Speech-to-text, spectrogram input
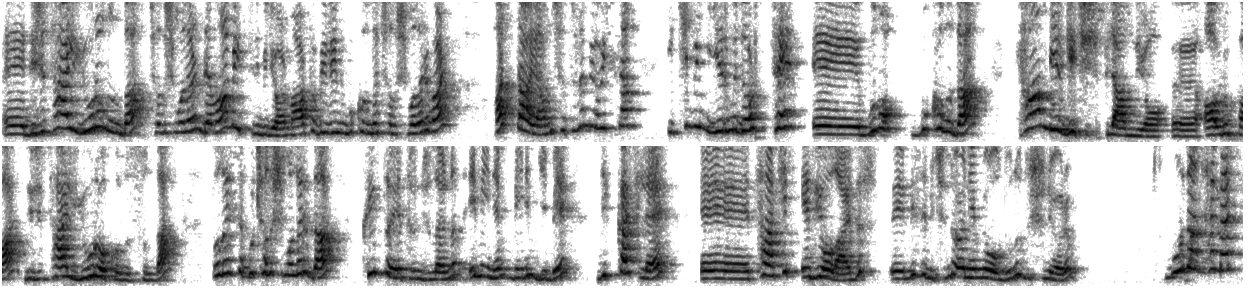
E, dijital Euro'nun da çalışmaların devam ettiğini biliyorum. Avrupa Birliği'nin bu konuda çalışmaları var. Hatta yanlış hatırlamıyorsam 2024'te e, bu, bu konuda tam bir geçiş planlıyor e, Avrupa dijital Euro konusunda. Dolayısıyla bu çalışmaları da kripto yatırımcılarının eminim benim gibi dikkatle e, takip ediyorlardır. E, bizim için de önemli olduğunu düşünüyorum. Buradan hemen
